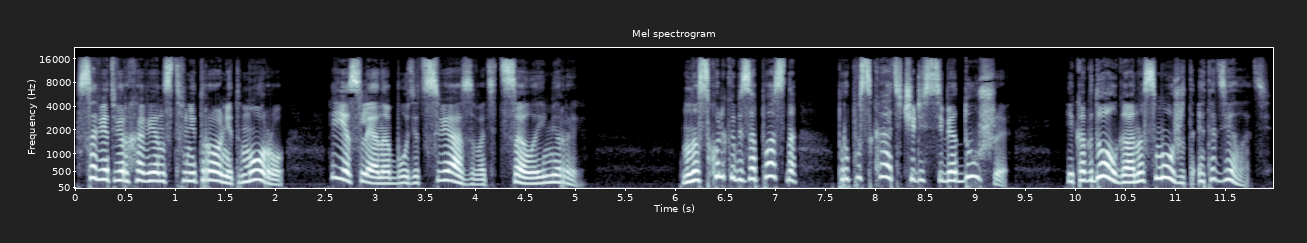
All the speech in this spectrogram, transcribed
Совет Верховенств не тронет Мору, если она будет связывать целые миры. Но насколько безопасно пропускать через себя души, и как долго она сможет это делать?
